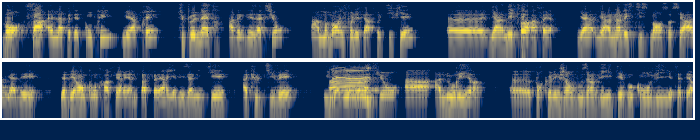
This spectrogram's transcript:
Bon, ça, elle l'a peut-être compris, mais après, tu peux naître avec des actions. À un moment, il faut les faire fructifier. Euh, Il y a un effort à faire. Il y a, il y a un investissement social. Il y a des, il y a des rencontres à faire et à ne pas faire. Il y a des amitiés à cultiver. Il y a des relations à, à nourrir euh, pour que les gens vous invitent et vous convient, etc.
